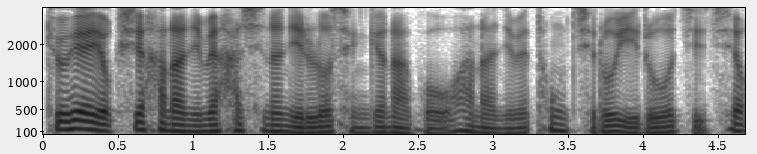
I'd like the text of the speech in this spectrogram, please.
교회 역시 하나님의 하시는 일로 생겨나고 하나님의 통치로 이루어지지요.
